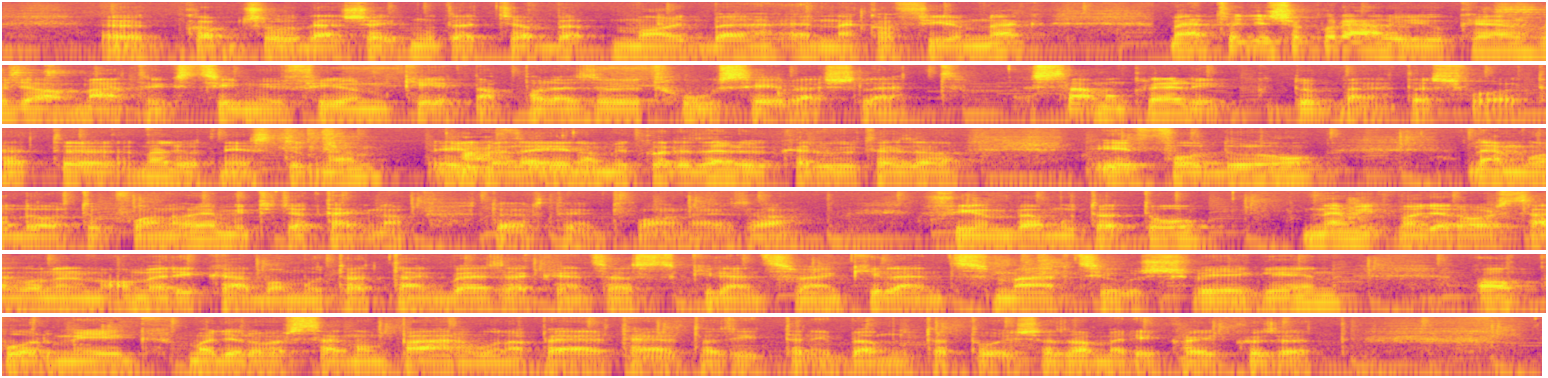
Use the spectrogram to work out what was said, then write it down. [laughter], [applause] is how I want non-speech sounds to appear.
kapcsolódásait mutatja be, majd be ennek a filmnek, mert hogy és akkor áruljuk el, hogy a Matrix című film két nappal ezelőtt 20 éves lett. Ez számunkra elég döbbenetes volt, tehát nagyot néztünk, nem? Évelején, hát, amikor ez előkerült ez a évforduló, nem gondoltuk volna olyan, mint hogy a tegnap történt volna ez a filmbemutató. Nem itt Magyarországon, hanem Amerikában mutatták be 1999. március végén. Akkor még Magyarországon pár hónap eltelt az itteni bemutató és az amerikai között.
